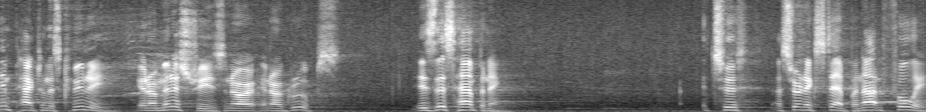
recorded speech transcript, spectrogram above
impact on this community, in our ministries, in our, in our groups. Is this happening? To a certain extent, but not fully.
